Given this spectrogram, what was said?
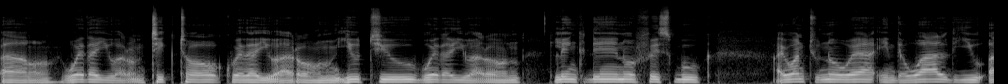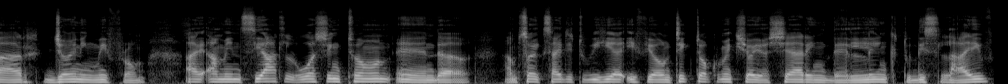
uh, whether you are on TikTok, whether you are on YouTube, whether you are on LinkedIn or Facebook. I want to know where in the world you are joining me from. I am in Seattle, Washington, and uh, I'm so excited to be here. If you're on TikTok, make sure you're sharing the link to this live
